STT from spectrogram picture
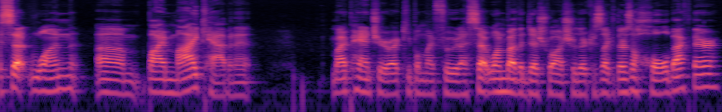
set one um, by my cabinet, my pantry where I keep all my food. I set one by the dishwasher there because like there's a hole back there.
